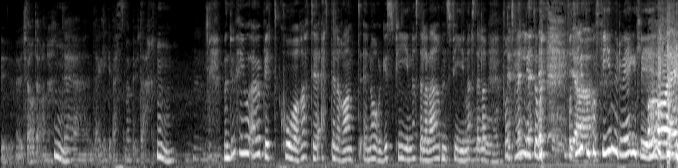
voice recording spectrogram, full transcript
utfor dørene. Mm. Det, det jeg liker best med å bo der. Mm. Men du har jo òg blitt kåra til et eller annet eh, Norges fineste eller verdens fineste. Eller fortell litt om, fortell litt om hvor fin du egentlig er. Og jeg,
